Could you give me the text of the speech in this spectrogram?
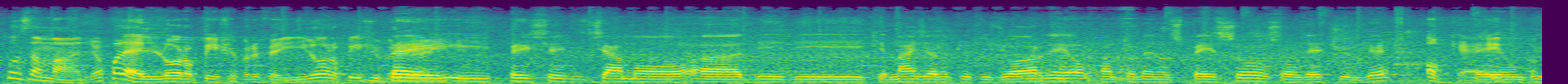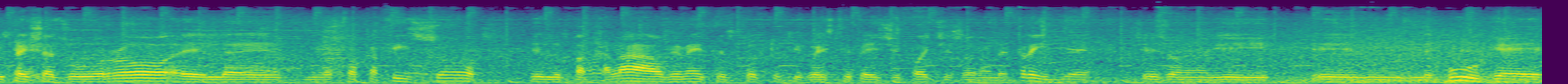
cosa mangiano? Qual è il loro pesce preferito? I loro pesci Beh, preferiti? i pesci diciamo eh, di- di- che mangiano tutti i giorni o quantomeno spesso sono le acciughe, Ok, Eh, un- il ok. pesce azzurro, il- lo stoccafisso, il baccalà, ovviamente sono tutti questi pesci, poi ci sono le triglie, ci sono i- i- le bughe,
